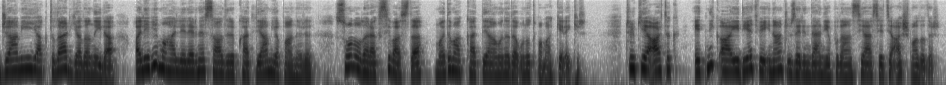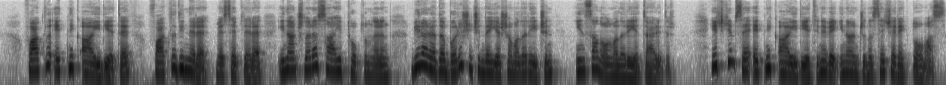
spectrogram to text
camiyi yaktılar yalanıyla Alevi mahallelerine saldırıp katliam yapanları, son olarak Sivas'ta Madımak katliamını da unutmamak gerekir. Türkiye artık etnik aidiyet ve inanç üzerinden yapılan siyaseti aşmalıdır. Farklı etnik aidiyete, farklı dinlere, mezheplere, inançlara sahip toplumların bir arada barış içinde yaşamaları için insan olmaları yeterlidir. Hiç kimse etnik aidiyetini ve inancını seçerek doğmaz.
